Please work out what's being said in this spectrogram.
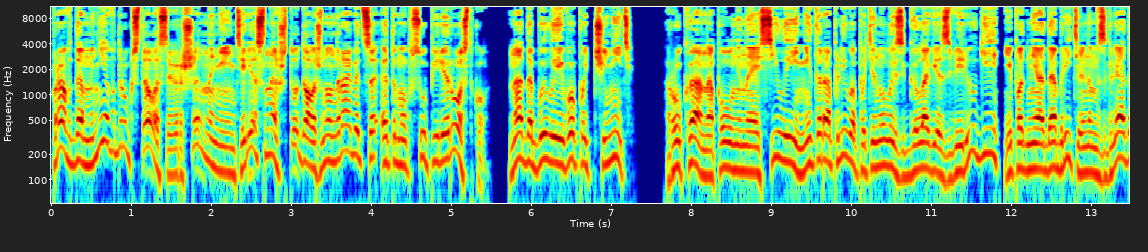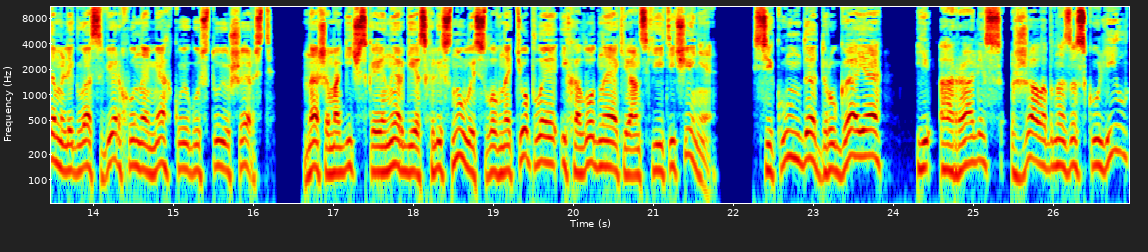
Правда, мне вдруг стало совершенно неинтересно, что должно нравиться этому псу-переростку. Надо было его подчинить. Рука, наполненная силой, неторопливо потянулась к голове зверюги и под неодобрительным взглядом легла сверху на мягкую густую шерсть. Наша магическая энергия схлестнулась, словно теплое и холодное океанские течения. Секунда, другая, и Аралис жалобно заскулил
